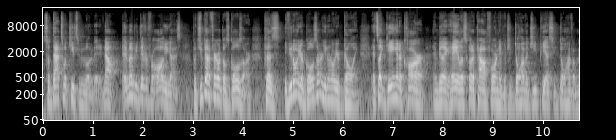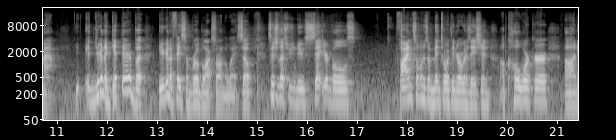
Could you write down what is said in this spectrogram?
So that's what keeps me motivated. Now, it might be different for all of you guys, but you got to figure out what those goals are. Because if you don't know what your goals are, you don't know where you're going. It's like getting in a car and be like, hey, let's go to California, but you don't have a GPS, you don't have a map. You're going to get there, but you're going to face some roadblocks along the way. So, essentially, that's what you can do. Set your goals. Find someone who's a mentor within your organization, a coworker, an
